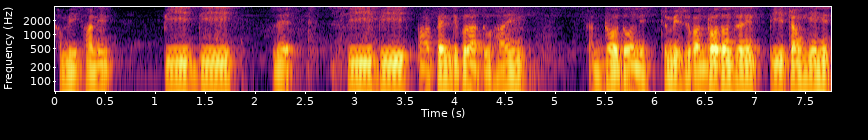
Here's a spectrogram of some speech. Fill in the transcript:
คำมีคานิน PD และ CB perpendicular to หันกันรอดอนี่จุดมีจุดกันรอดอนจนี้ P จังเฮนิด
